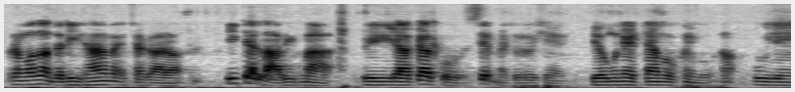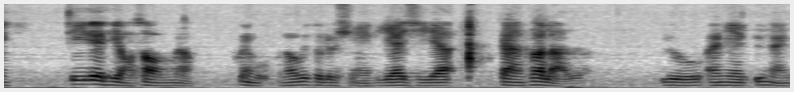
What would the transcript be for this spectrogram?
ပထမဆုံးတတိထားမယ့်အချက်ကတော့တီးတက်လာပြီးမှ radiator cat ကိုစစ်မယ်ဆိုလို့ရှိရင်ရုံနဲ့တန်းဖို့ခွင့်ဖို့နော်အခုချင်းတီးတဲ့ထီအောင်စောင့်ပြီးမှခွင့်ဖို့နောက်ပြီးဆိုလို့ရှိရင်ဒီရရှိကကန်ထွက်လာပြီးလူအန်ရပြုနိုင်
